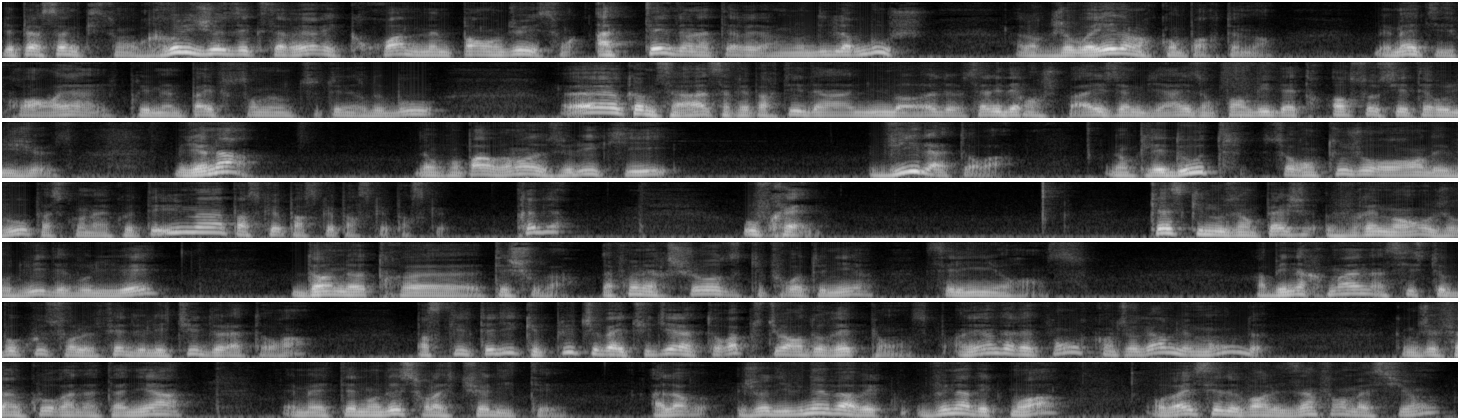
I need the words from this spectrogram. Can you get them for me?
Des personnes qui sont religieuses extérieures, ils croient même pas en Dieu, ils sont athées de l'intérieur, ils l'ont dit de leur bouche, alors que je voyais dans leur comportement. Les maîtres, ils croient en rien, ils prient même pas, ils font se tenir debout. Euh, comme ça, ça fait partie d'une mode, ça les dérange pas, ils aiment bien, ils n'ont pas envie d'être hors société religieuse. Mais il y en a. Donc on parle vraiment de celui qui vit la Torah. Donc les doutes seront toujours au rendez-vous parce qu'on a un côté humain, parce que, parce que, parce que, parce que. Très bien. Ou freine. Qu'est-ce qui nous empêche vraiment aujourd'hui d'évoluer dans notre euh, teshuva? La première chose qu'il faut retenir, c'est l'ignorance. Rabbi Nachman insiste beaucoup sur le fait de l'étude de la Torah, parce qu'il te dit que plus tu vas étudier la Torah, plus tu vas avoir de réponses. En ayant des réponses, quand je regarde le monde, comme j'ai fait un cours à Natania, il m'a été demandé sur l'actualité. Alors je dis, venez avec, venez avec moi, on va essayer de voir les informations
